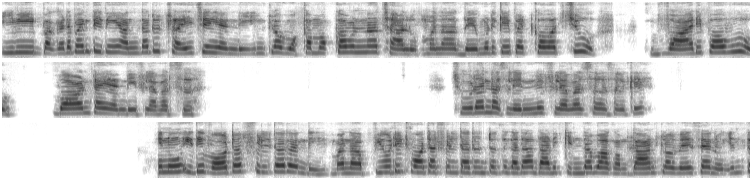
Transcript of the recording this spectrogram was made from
ఇవి పగడబంటిని అందరూ ట్రై చేయండి. ఇంట్లో ఒక మొక్క ఉన్నా చాలు. మన దేవుడికి పెట్టుకోవచ్చు. వాడిపోవు. బాగుంటాయండి ఫ్లవర్స్. చూడండి అసలు ఎన్ని ఫ్లవర్స్ అసలుకి. నేను ఇది వాటర్ ఫిల్టర్ అండి. మన ప్యూరిట్ వాటర్ ఫిల్టర్ ఉంటుంది కదా దాని కింద భాగం దాంట్లో వేసాను. ఇంత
